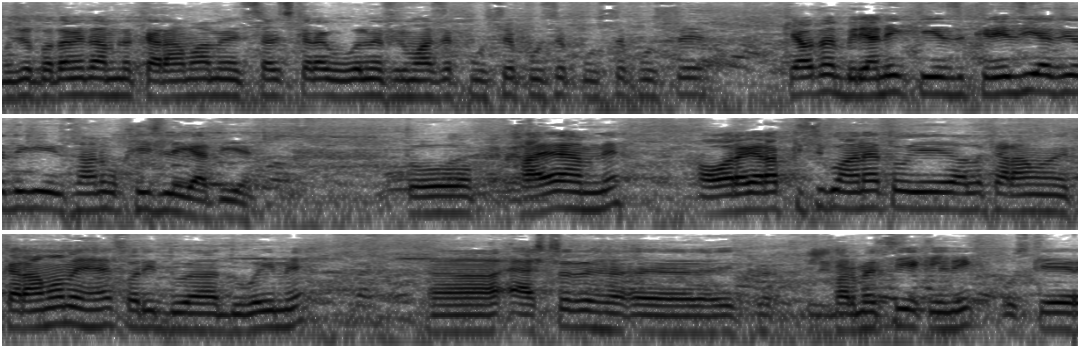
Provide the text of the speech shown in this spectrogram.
मुझे पता नहीं था हमने करामा में सर्च करा गूगल में, फिर वहाँ से पूछते पूछते पूछते पूछते। क्या होता है, बिरयानी क्रेजी ऐसी होती है कि इंसान को खींच ले जाती है। तो खाया है हमने। और अगर आप किसी को आना है तो ये वाला करामा करामा में है सॉरी दुबई में। अ, एस्टर एक फार्मेसी है क्लिनिक उसके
